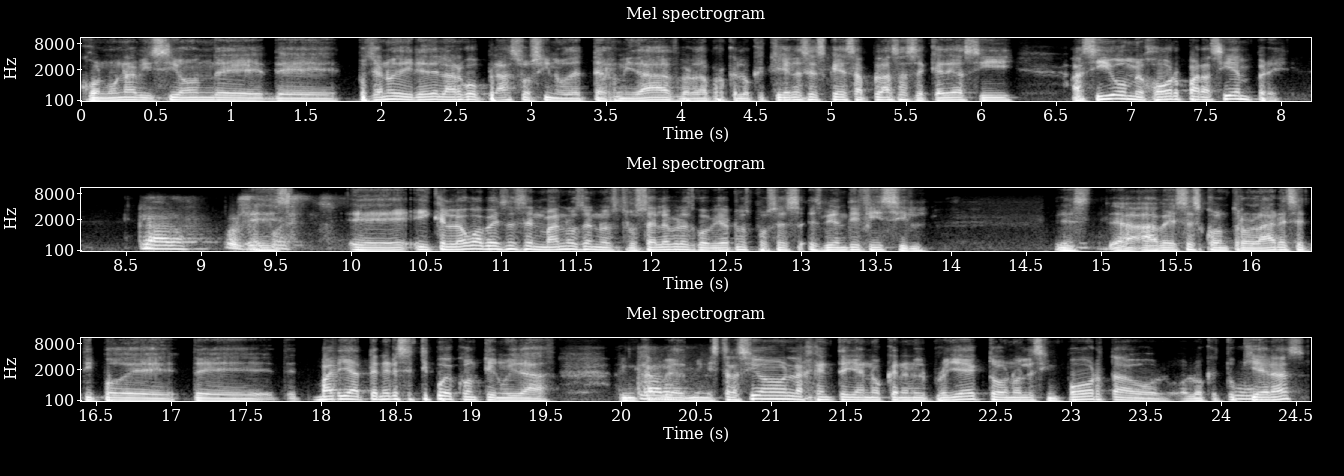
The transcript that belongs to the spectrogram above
con una visión de, pues ya no diré de largo plazo, sino de eternidad, ¿verdad? Porque lo que quieres es que esa plaza se quede así, así o mejor para siempre. Claro, por supuesto. Eh, y que luego a veces en manos de nuestros célebres gobiernos, pues es, bien difícil. A veces controlar ese tipo de, vaya a tener ese tipo de continuidad. En cambio de administración, la gente ya no cree en el proyecto, o no les importa, o, lo que tú mm. quieras,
